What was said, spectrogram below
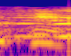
去，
